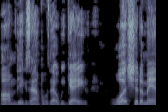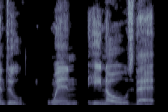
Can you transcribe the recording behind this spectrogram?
um the examples that we gave what should a man do when he knows that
